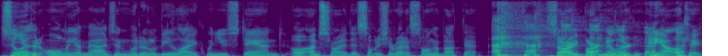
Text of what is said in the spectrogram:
So, you I- can only imagine what it'll be like when you stand. Oh, I'm sorry. This somebody should write a song about that. sorry, Bart Millard. Anyhow, okay.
